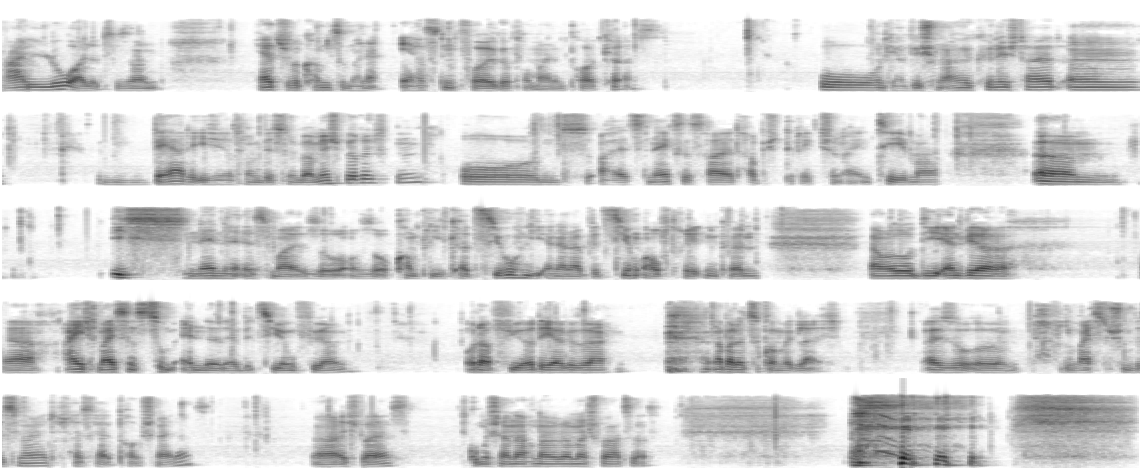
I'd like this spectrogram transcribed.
Hallo alle zusammen. Herzlich willkommen zu meiner ersten Folge von meinem Podcast. Und ja, wie schon angekündigt halt, ähm, werde ich erstmal ein bisschen über mich berichten. Und als nächstes halt habe ich direkt schon ein Thema. Ähm, ich nenne es mal so, so Komplikationen, die in einer Beziehung auftreten können. Also die entweder, ja, eigentlich meistens zum Ende der Beziehung führen. Oder führt, eher gesagt. Aber dazu kommen wir gleich. Also, ja, wie die meisten schon wissen halt, ich heiße halt Paul Schneiders. Ja, ich weiß. Komischer Nachname, wenn man schwarz ist.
